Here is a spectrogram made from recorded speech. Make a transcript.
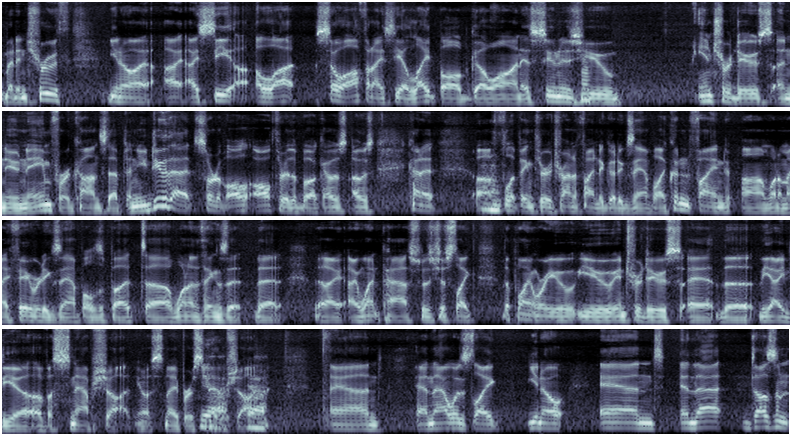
but in truth, you know, I, I see a lot. So often I see a light bulb go on as soon as hmm. you introduce a new name for a concept and you do that sort of all, all through the book. I was i was kind of uh, flipping through trying to find a good example. I couldn't find um, one of my favorite examples but uh, one of the things that that, that I, I went past was just like the point where you you introduce uh the the idea of a snapshot you know a sniper Yeah, snapshot. and and that was like you know and and that doesn't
